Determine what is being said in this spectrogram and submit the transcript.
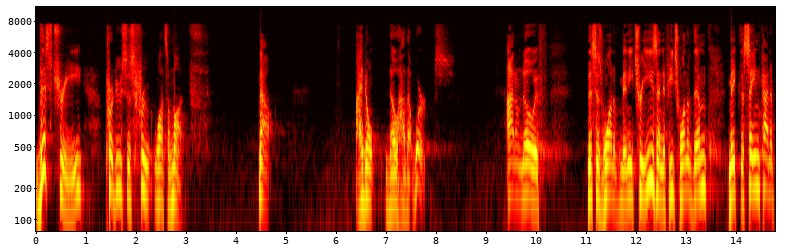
This tree produces fruit once a month. Now, I don't know how that works. I don't know if this is one of many trees, and if each one of them make the same kind of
